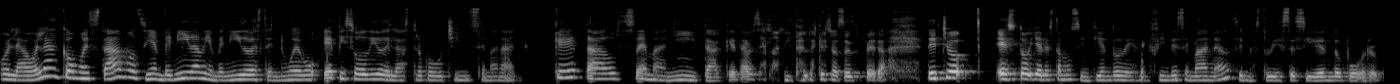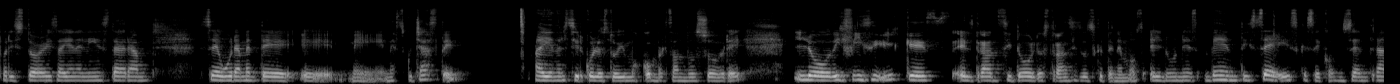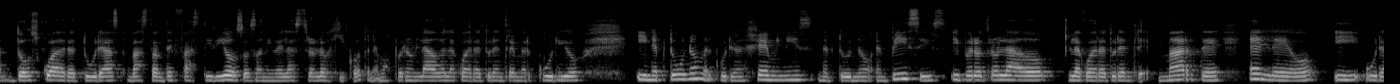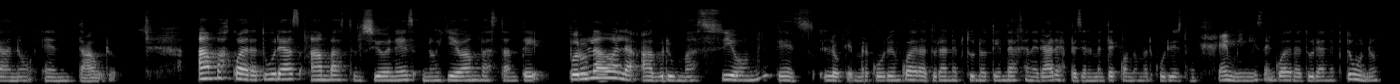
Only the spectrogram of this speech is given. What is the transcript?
Hola, hola, ¿cómo estamos? Bienvenida, bienvenido a este nuevo episodio del Astro Coaching semanal. ¿Qué tal semanita? ¿Qué tal semanita la que nos espera? De hecho, esto ya lo estamos sintiendo desde el fin de semana. Si me estuviese siguiendo por, por stories ahí en el Instagram, seguramente eh, me, me escuchaste Ahí en el círculo estuvimos conversando sobre lo difícil que es el tránsito, los tránsitos que tenemos el lunes 26, que se concentran dos cuadraturas bastante fastidiosas a nivel astrológico. Tenemos por un lado la cuadratura entre Mercurio y Neptuno, Mercurio en Géminis, Neptuno en Pisces, y por otro lado la cuadratura entre Marte en Leo y Urano en Tauro. Ambas cuadraturas, ambas tensiones nos llevan bastante por un lado, la abrumación, que es lo que Mercurio en cuadratura Neptuno tiende a generar, especialmente cuando Mercurio está en Géminis en cuadratura Neptuno,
